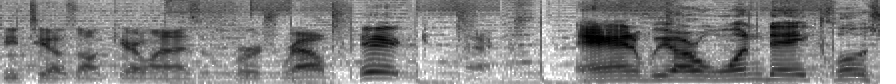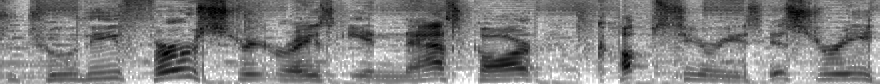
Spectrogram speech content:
Details on Carolina's first-round pick next. And we are one day closer to the first street race in NASCAR Cup Series history.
